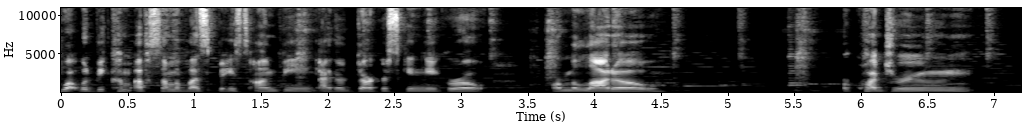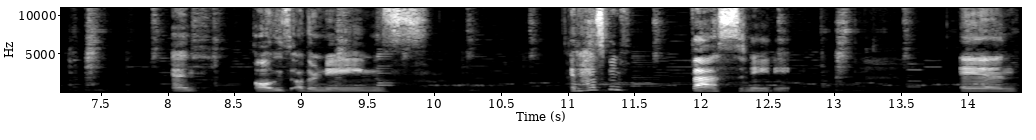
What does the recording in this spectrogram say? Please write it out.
what would become of some of us based on being either darker skinned Negro or mulatto or quadroon and all these other names. It has been fascinating. And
